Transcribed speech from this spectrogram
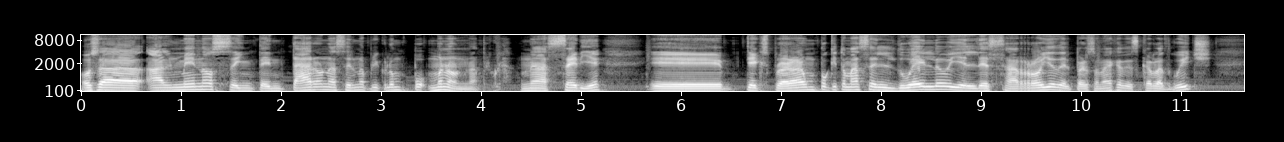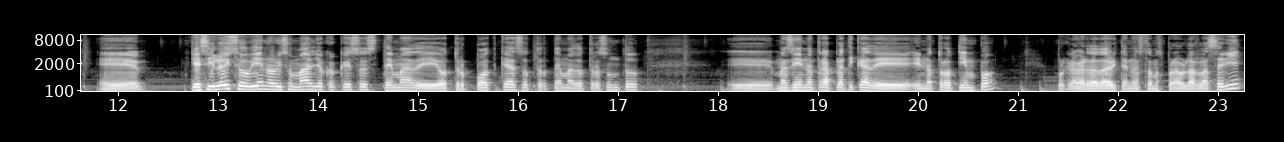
O sea, al menos se intentaron hacer una película un poco... Bueno, una película, una serie eh, que explorara un poquito más el duelo y el desarrollo del personaje de Scarlet Witch. Eh, que si lo hizo bien o lo hizo mal, yo creo que eso es tema de otro podcast, otro tema de otro asunto. Eh, más bien otra plática de en otro tiempo. porque la verdad ahorita no estamos para hablar la serie.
